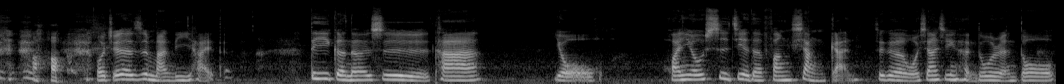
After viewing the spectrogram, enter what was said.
好，我觉得是蛮厉害的。第一个呢，是他有环游世界的方向感，这个我相信很多人都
